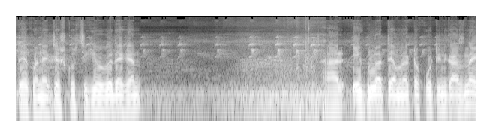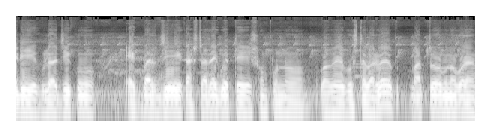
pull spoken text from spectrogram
তো এখন অ্যাডজাস্ট করছি কীভাবে দেখেন। আর এগুলা তেমন একটা কঠিন কাজ না এটি এগুলা যে কোনো একবার যে কাজটা দেখবে তে সম্পূর্ণভাবে বুঝতে পারবে। মাত্র মনে করেন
